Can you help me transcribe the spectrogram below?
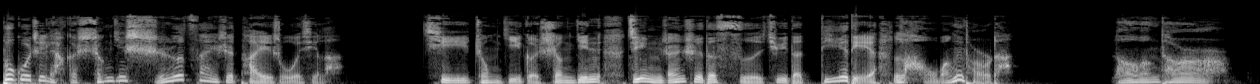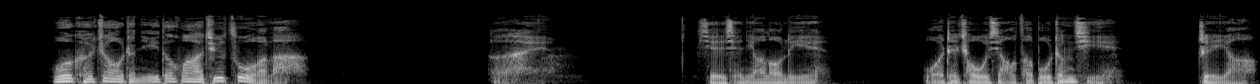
不过这两个声音实在是太熟悉了，其中一个声音竟然是他死去的爹爹老王头的。老王头，我可照着你的话去做了。哎，谢谢你啊，老李，我这臭小子不争气，这样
